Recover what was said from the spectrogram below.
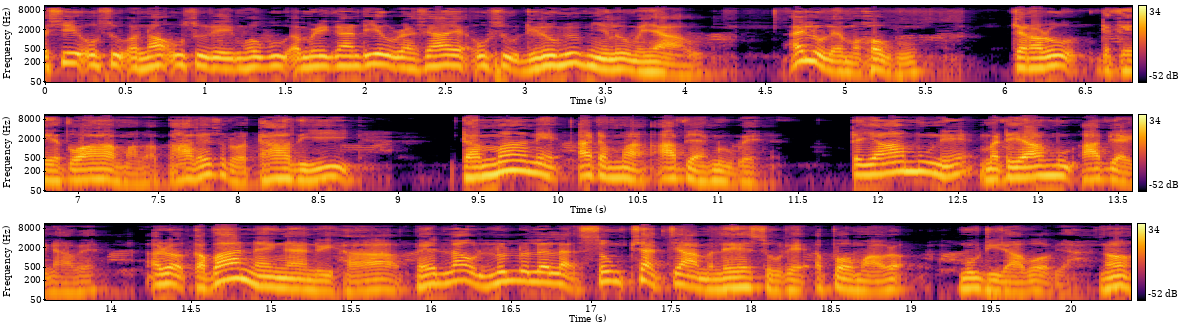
အရှိအုပ်စုအနောက်အုပ်စုတွေမဟုတ်ဘူးအမေရိကန်တရုတ်ရုရှားရဲ့အုပ်စုဒီလိုမျိုးမြင်လို့မရဘူးအဲ့လိုလည်းမဟုတ်ဘူးကျွန်တော်တို့တကယ်သွားရမှာပါဘာလဲဆိုတော့ဒါသည်ဓမ္မနဲ့အတ္တမအပြိုင်မှုပဲတရားမှုနဲ့မတရားမှုအပြိုင်တာပဲအဲ့တော့ကမ္ဘာနိုင်ငံတွေဟာဘယ်လောက်လွတ်လွတ်လပ်လပ်ဆုံးဖြတ်ကြမလဲဆိုတဲ့အပေါ်မှာတော့မူတည်တာပေါ့ဗျာနော်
